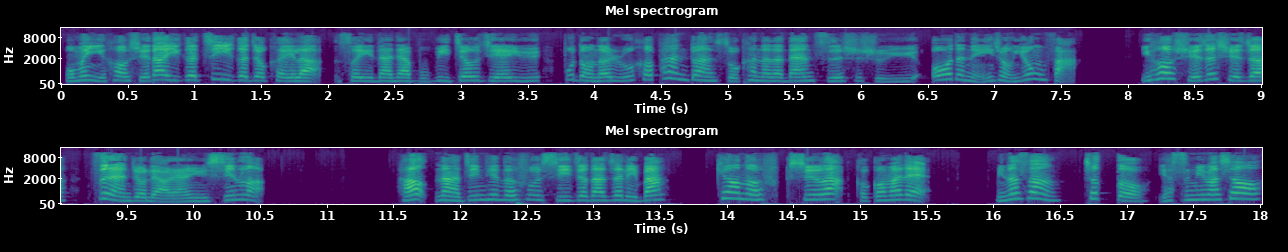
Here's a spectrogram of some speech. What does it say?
我們以後學到一個記一個就可以了，所以大家不必糾結於不懂得如何判斷所看到的單詞是屬於 o 的哪一種用法。以後學着學着，自然就了然於心了。好，那今天的複習就到這裡吧。今日の復習はここまで。皆さん、ちょっと休みましょう。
